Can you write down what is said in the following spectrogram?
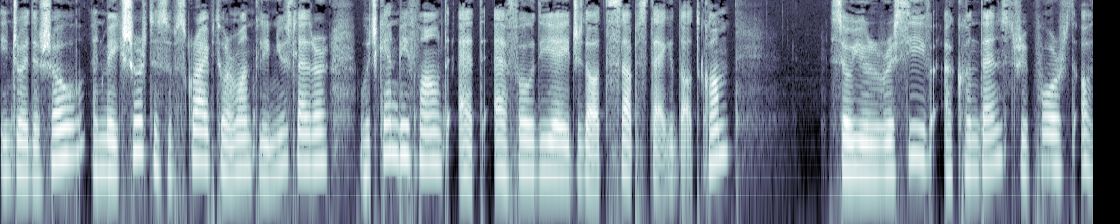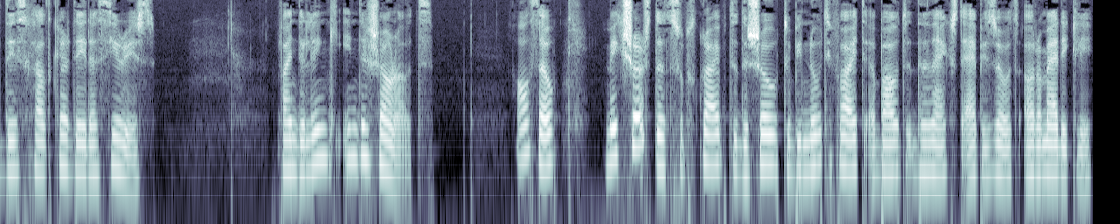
Enjoy the show and make sure to subscribe to our monthly newsletter, which can be found at fodh.substack.com, so you'll receive a condensed report of this healthcare data series. Find the link in the show notes. Also, make sure to subscribe to the show to be notified about the next episodes automatically.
